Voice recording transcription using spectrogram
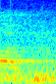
Come on.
